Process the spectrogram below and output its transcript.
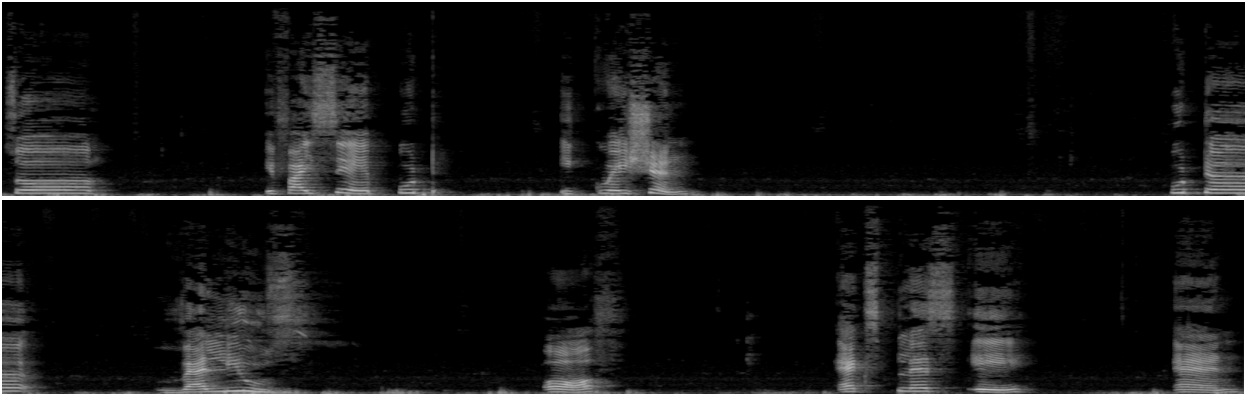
So if I say put equation put uh, values of x plus a and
